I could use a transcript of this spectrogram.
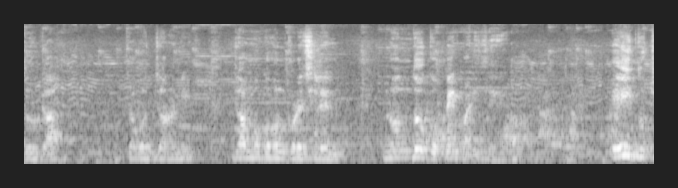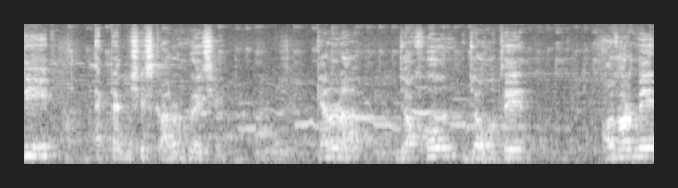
দুর্গা জগৎ জননী জন্মগ্রহণ করেছিলেন নন্দ গোপের বাড়িতে। এই দুটির একটা বিশেষ কারণ রয়েছে। কেননা যখন জগতের অধর্মের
